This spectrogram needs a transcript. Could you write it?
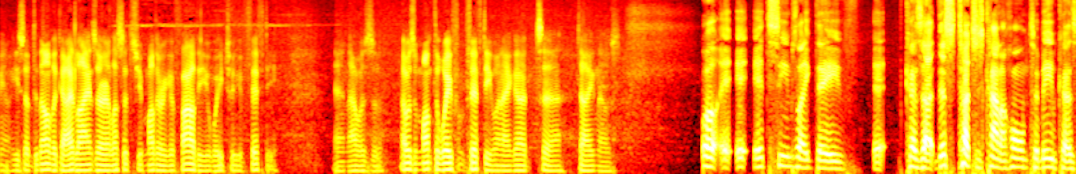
you know he said no, the guidelines are unless it's your mother or your father, you wait till you're 50, and I was a, I was a month away from 50 when I got uh, diagnosed. Well, it, it, it seems like they've because uh, this touches kind of home to me because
